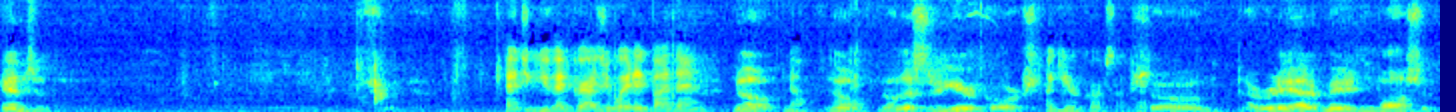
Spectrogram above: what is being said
ensign. You had graduated by then? No, No. no, Okay. no, this is a year course. A year course, okay. So um, I really had it made in Boston.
